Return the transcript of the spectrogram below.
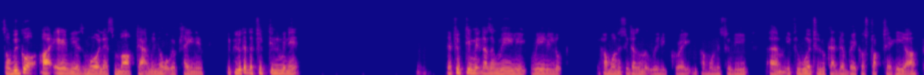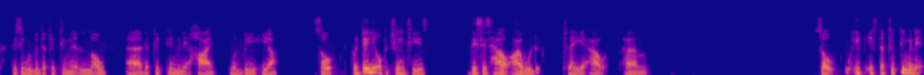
So we've got our areas more or less marked out and we know what we're playing in. If you look at the 15 minute, the 15 minute doesn't really, really look, if I'm honest, it doesn't look really great. If I'm honest with you, um, if you were to look at the break of structure here, this would be the 15 minute low. Uh, the 15 minute high would be here. So for daily opportunities, this is how I would play it out. Um, so if, if the 15 minute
